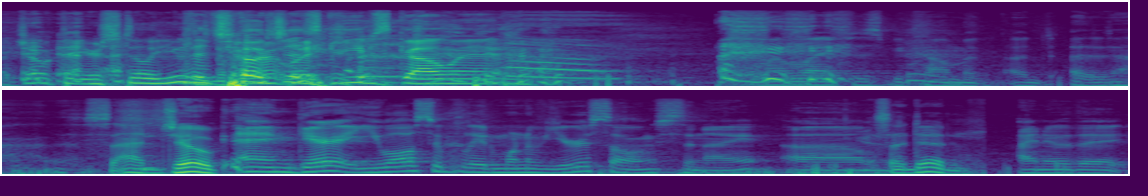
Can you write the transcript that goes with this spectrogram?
A joke that you're still using. the using. joke just keeps going. My life has become a, a, a sad joke. And Garrett, you also played one of your songs tonight. Um, Yes, I did. I know that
